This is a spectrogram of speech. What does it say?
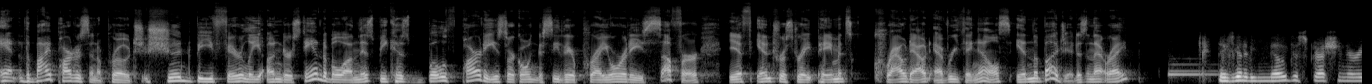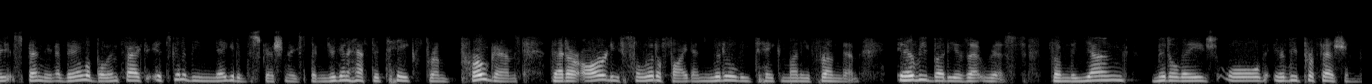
And the bipartisan approach should be fairly understandable on this because both parties are going to see their priorities suffer if interest rate payments crowd out everything else in the budget. Isn't that right? There's going to be no discretionary spending available. In fact, it's going to be negative discretionary spending. You're going to have to take from programs that are already solidified and literally take money from them. Everybody is at risk, from the young, middle aged, old, every profession,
